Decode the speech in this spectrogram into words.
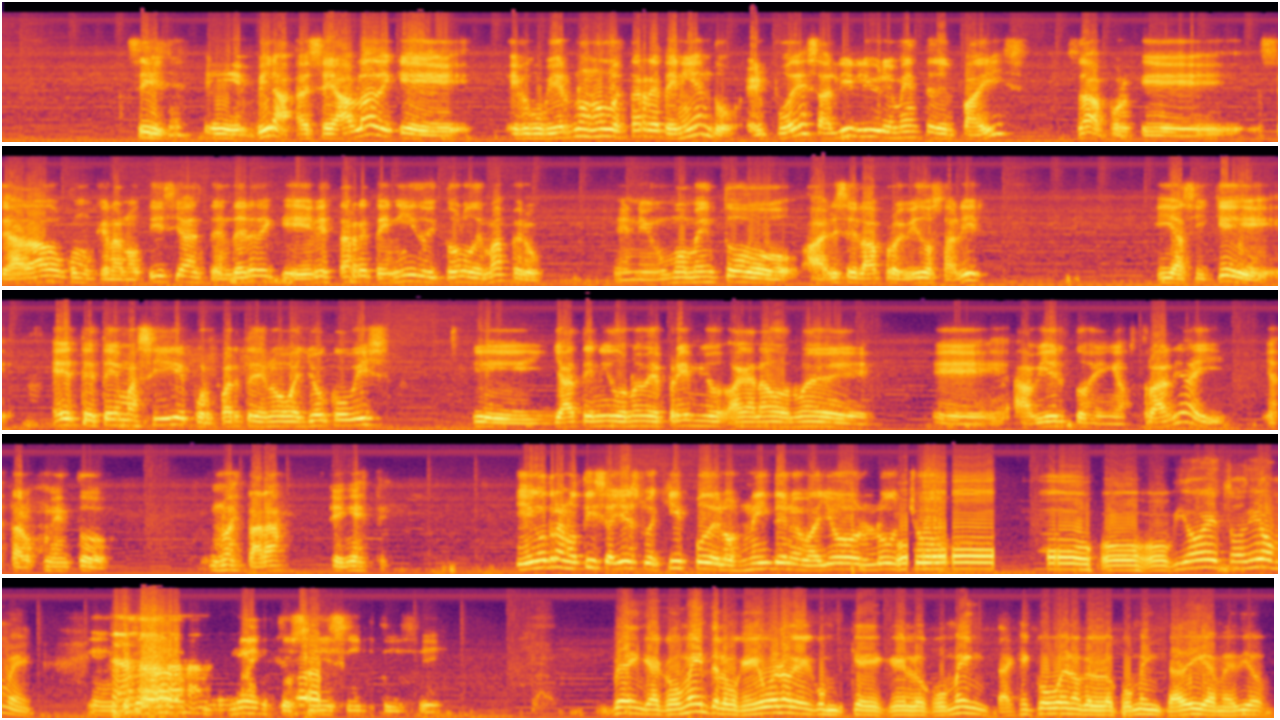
Sí, eh, mira, se habla de que el gobierno no lo está reteniendo. Él puede salir libremente del país, o sea, porque se ha dado como que la noticia a entender de que él está retenido y todo lo demás, pero en ningún momento a él se le ha prohibido salir. Y así que este tema sigue por parte de Nova Djokovic, que ya ha tenido nueve premios, ha ganado nueve eh, abiertos en Australia y, hasta el momento no estará en este. Y en otra noticia, ayer su equipo de los Knicks de Nueva York, Lucho. Oh, oh, oh, vio eso, Dios me. En sí, sí, sí, sí. Venga, coméntelo, porque qué bueno que, lo comenta, qué bueno que lo comenta, dígame Dios.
